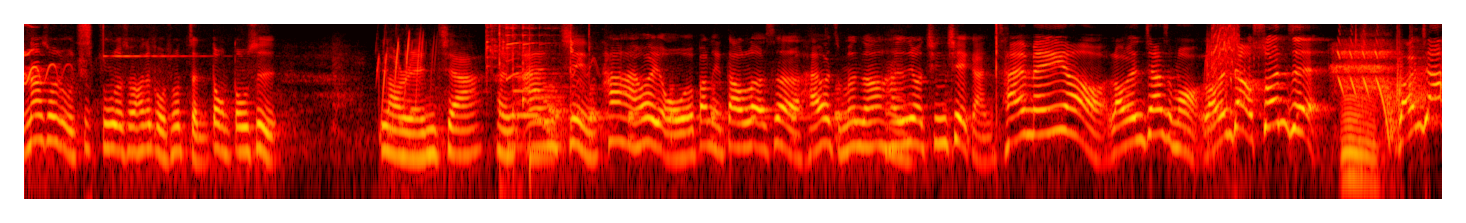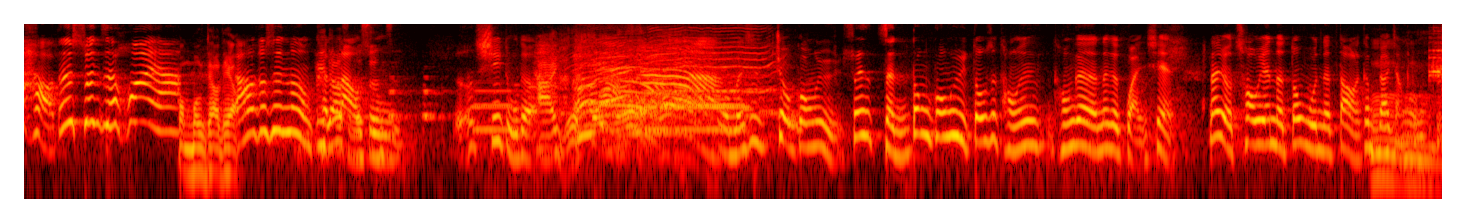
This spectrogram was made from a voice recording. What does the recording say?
我那时候我去租的时候，他就跟我说，整栋都是老人家，很安静，他还会偶尔帮你倒垃圾，还会怎么怎么，很有亲切感。才没有，老人家什么？老人家有孙子，嗯，老人家好，但是孙子坏啊。蹦蹦跳跳然后就是那种啃老孙子，？呃吸毒的。哎呀，啊，我们是旧公寓，所以整栋公寓都是同一同一个那个管线。那有抽烟的都闻得到了，更不要讲毒品。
